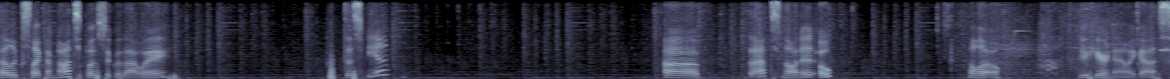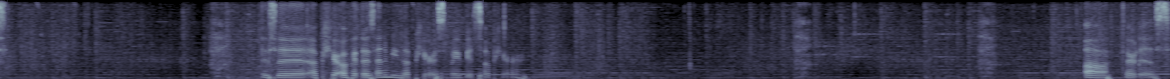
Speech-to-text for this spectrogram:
That looks like I'm not supposed to go that way. Could this be it? Uh, that's not it. Oh. Hello. You're here now, I guess. Is it up here? Okay, there's enemies up here, so maybe it's up here. Oh, there it is.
